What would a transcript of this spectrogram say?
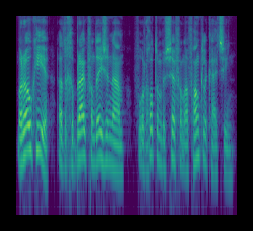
Maar ook hier laat het gebruik van deze naam voor God een besef van afhankelijkheid zien.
